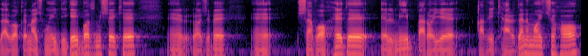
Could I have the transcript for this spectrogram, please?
در واقع مجموعه دیگه باز میشه که راجب شواهد علمی برای قوی کردن ماهیچه ها.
